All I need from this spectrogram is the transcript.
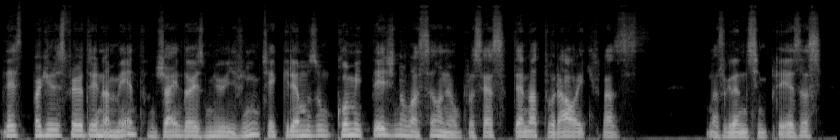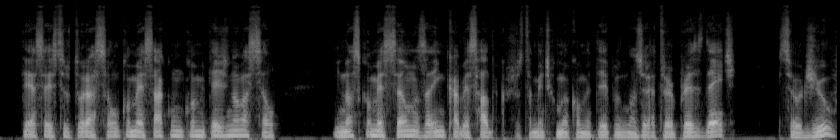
nesse, a partir desse primeiro treinamento, já em 2020, aí, criamos um comitê de inovação, né, um processo até natural aí, que nas, nas grandes empresas ter essa estruturação, começar com um comitê de inovação. E nós começamos aí, encabeçado justamente como eu comentei pelo nosso diretor-presidente, seu Gil,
